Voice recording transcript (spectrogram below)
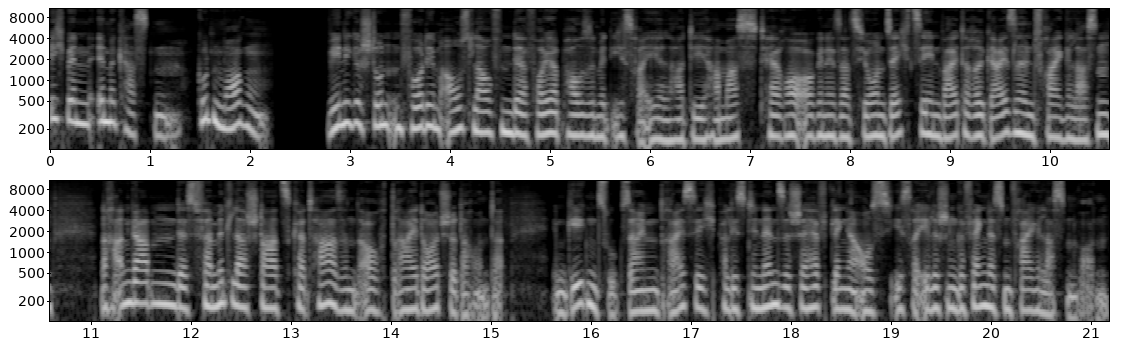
Ich bin Imme Kasten. Guten Morgen. Wenige Stunden vor dem Auslaufen der Feuerpause mit Israel hat die Hamas-Terrororganisation 16 weitere Geiseln freigelassen. Nach Angaben des Vermittlerstaats Katar sind auch drei Deutsche darunter. Im Gegenzug seien 30 palästinensische Häftlinge aus israelischen Gefängnissen freigelassen worden.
